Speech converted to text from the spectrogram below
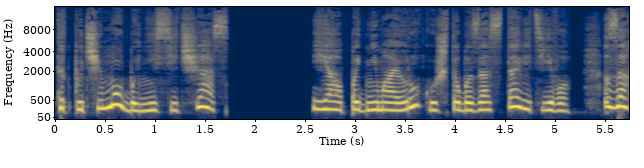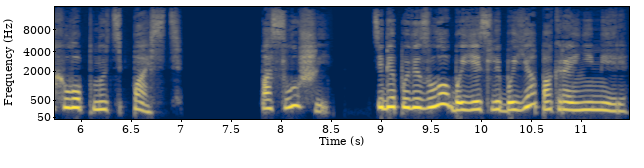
Так почему бы не сейчас? Я поднимаю руку, чтобы заставить его захлопнуть пасть. Послушай, тебе повезло бы, если бы я, по крайней мере,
